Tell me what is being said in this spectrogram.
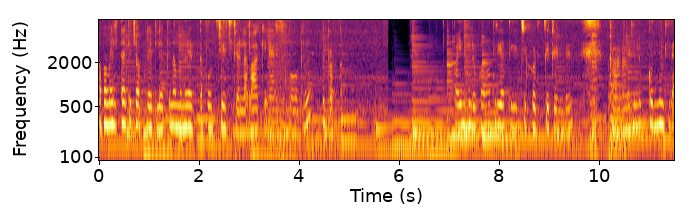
അപ്പോൾ മെൽറ്റാക്കിയ ചോക്ലേറ്റിലേക്ക് നമ്മൾ നേരത്തെ പൊടിച്ച് വെച്ചിട്ടുള്ള ബാക്കി നട്സ് പൗഡർ ഇട്ട് കൊടുക്കാം. അപ്പം അതിനൊരു മാതിരി തേച്ച് കൊടുത്തിട്ടുണ്ട്. കാണാൻ വലിയ ലുക്കൊന്നുമില്ല.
